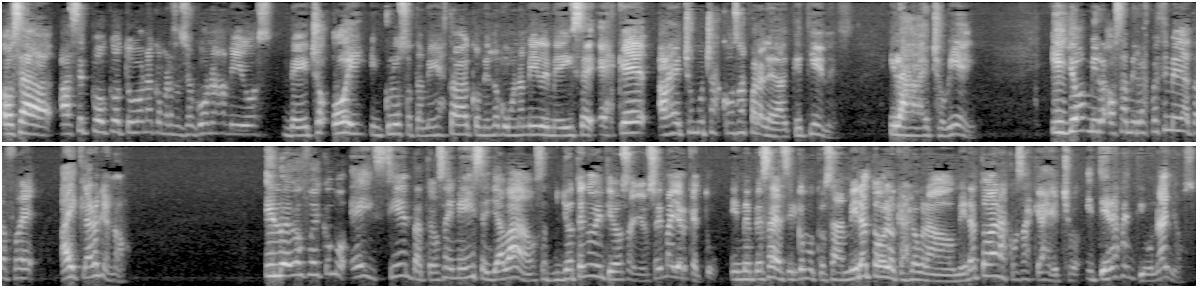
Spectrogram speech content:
o sea, hace poco tuve una conversación con unos amigos, de hecho hoy incluso también estaba comiendo con un amigo y me dice, es que has hecho muchas cosas para la edad que tienes y las has hecho bien. Y yo, mi, o sea, mi respuesta inmediata fue, ay, claro que no. Y luego fue como, hey, siéntate, o sea, y me dice, ya va, o sea, yo tengo 22 años, soy mayor que tú. Y me empieza a decir como que, o sea, mira todo lo que has logrado, mira todas las cosas que has hecho y tienes 21 años.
